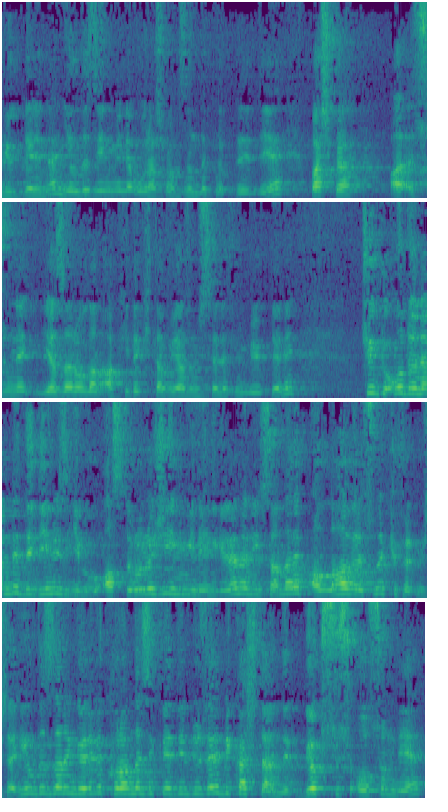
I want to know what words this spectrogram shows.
büyüklerinden yıldız ilmiyle uğraşmak zındıklıktır diye. Başka sünnet yazarı olan akide kitabı yazmış Selef'in büyükleri. Çünkü o dönemde dediğimiz gibi bu astroloji ilmiyle ilgilenen insanlar hep Allah'a ve Resulüne küfretmişler. Yıldızların görevi Kur'an'da zikredildiği üzere birkaç tanedir. Gök süs olsun diye,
